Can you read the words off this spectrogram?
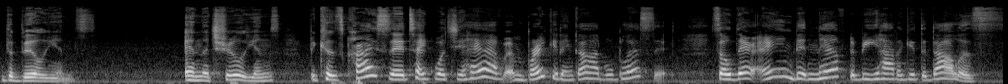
the billions, and the trillions Because Christ said, Take what you have and break it, and God will bless it. So their aim didn't have to be how to get the dollars.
